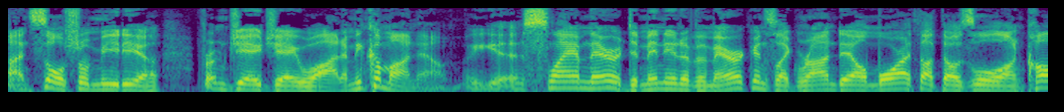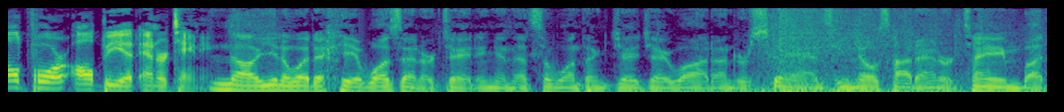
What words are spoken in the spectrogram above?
on social media from J.J. Watt. I mean, come on now, uh, slam there a of Americans like Rondale Moore. I thought that was a little uncalled for, albeit entertaining. No, you know what? It was entertaining, and that's the one thing J.J. Watt understands. He knows how to entertain, but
